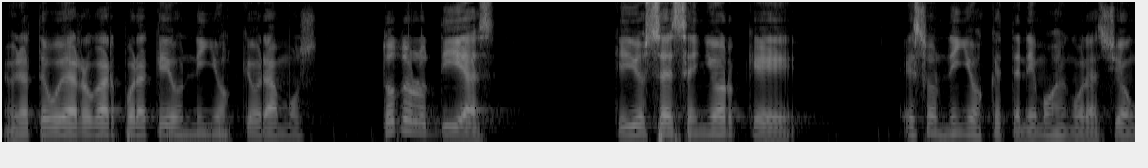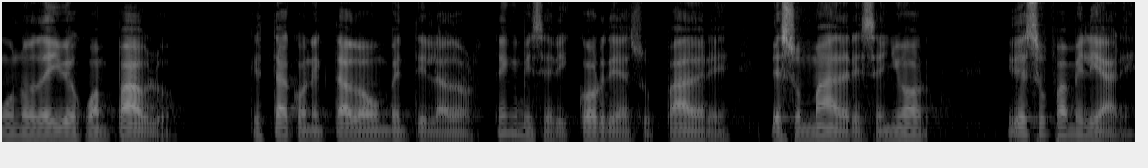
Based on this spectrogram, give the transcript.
Ahora te voy a rogar por aquellos niños que oramos todos los días, que yo sé, Señor, que esos niños que tenemos en oración, uno de ellos es Juan Pablo, que está conectado a un ventilador. Ten misericordia de su padre, de su madre, Señor, y de sus familiares.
